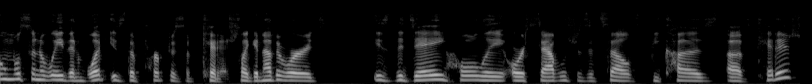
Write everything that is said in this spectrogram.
almost in a way then what is the purpose of kiddush? Like in other words is the day holy or establishes itself because of kiddush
